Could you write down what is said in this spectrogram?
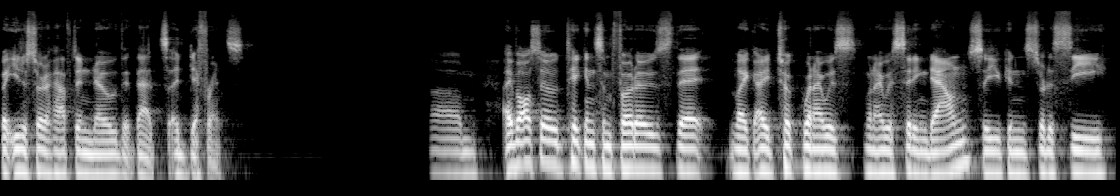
but you just sort of have to know that that's a difference. Um, i've also taken some photos that like i took when i was when i was sitting down so you can sort of see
